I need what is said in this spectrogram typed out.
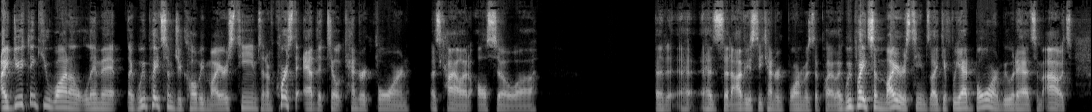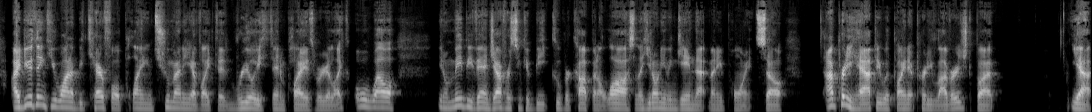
I do think you want to limit, like we played some Jakobi Meyers teams, and of course to add the tilt, Kendrick Bourne, as Kyle had also uh, had, has said obviously Kendrick Bourne was the play. Like we played some Meyers teams. Like if we had Bourne, we would have had some outs. I do think you want to be careful playing too many of like the really thin plays where you're like, oh well, you know, maybe Van Jefferson could beat Cooper Kupp in a loss, and like you don't even gain that many points. So I'm pretty happy with playing it pretty leveraged, but yeah,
